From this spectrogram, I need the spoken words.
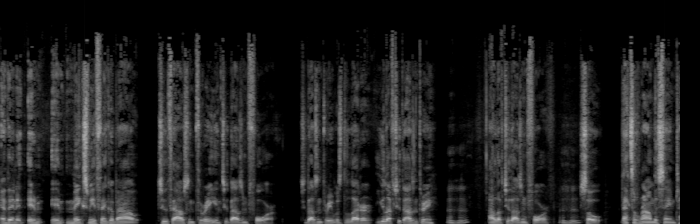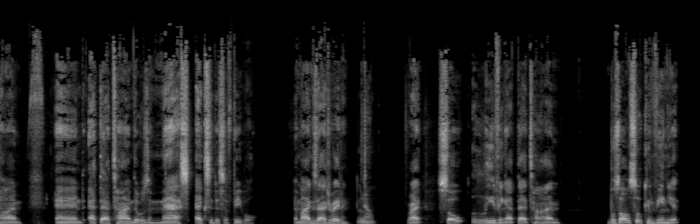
And then it, it it makes me think about 2003 and 2004. 2003 was the letter. You left 2003. hmm I left 2004. hmm So that's around the same time. And at that time, there was a mass exodus of people. Am I exaggerating? No. Right? So leaving at that time was also convenient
